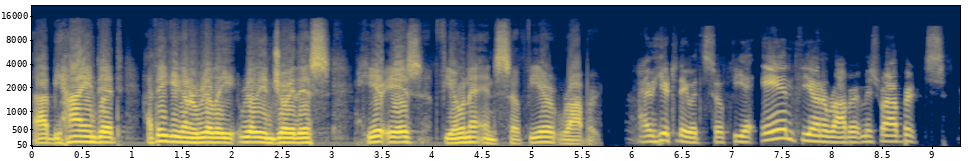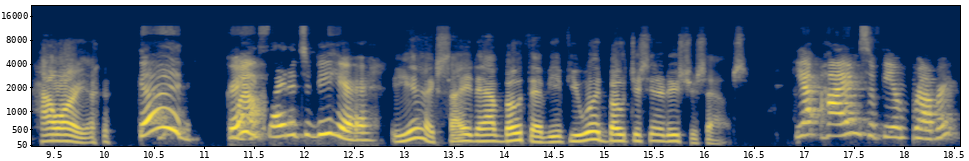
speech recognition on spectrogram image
uh, behind it. I think you're going to really, really enjoy this. Here is Fiona and Sophia Robert. I'm here today with Sophia and Fiona Robert. Miss Roberts, how are you? Good. Great. Wow. Excited to be here. Yeah, excited to have both of you. If you would, both just introduce yourselves. Yep. Hi, I'm Sophia Robert.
